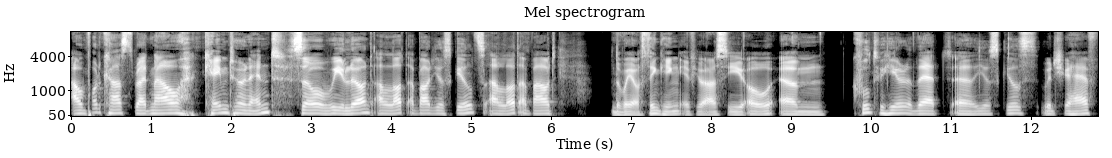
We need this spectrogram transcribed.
Our podcast right now came to an end. So we learned a lot about your skills, a lot about the way of thinking if you are CEO. Um, cool to hear that uh, your skills, which you have,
